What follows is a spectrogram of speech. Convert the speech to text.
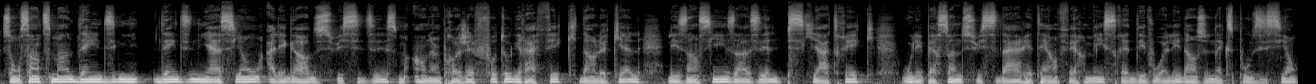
son sentiment d'indignation à l'égard du suicidisme en un projet photographique dans lequel les anciens asiles psychiatriques où les personnes suicidaires étaient enfermées seraient dévoilés dans une exposition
